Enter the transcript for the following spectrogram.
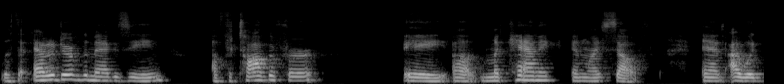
with the editor of the magazine, a photographer, a uh, mechanic, and myself. And I would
